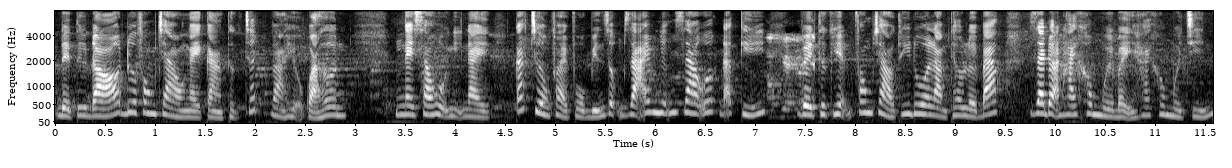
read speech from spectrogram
để từ đó đưa phong trào ngày càng thực chất và hiệu quả hơn. Ngay sau hội nghị này, các trường phải phổ biến rộng rãi những giao ước đã ký về thực hiện phong trào thi đua làm theo lời bác giai đoạn 2017-2019.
